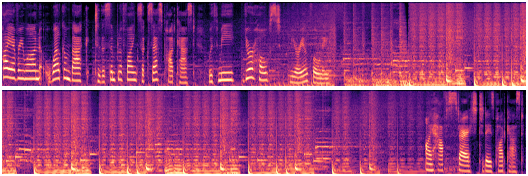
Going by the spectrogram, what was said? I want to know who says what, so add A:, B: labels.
A: Hi, everyone. Welcome back to the Simplifying Success podcast with me, your host, Muriel Foley. I have to start today's podcast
